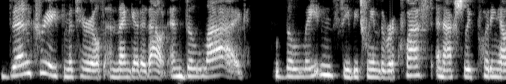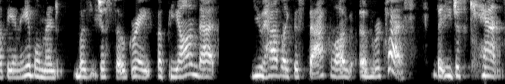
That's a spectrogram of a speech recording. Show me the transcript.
then create the materials and then get it out. And the lag, the latency between the request and actually putting out the enablement was just so great. But beyond that, you have like this backlog of requests that you just can't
